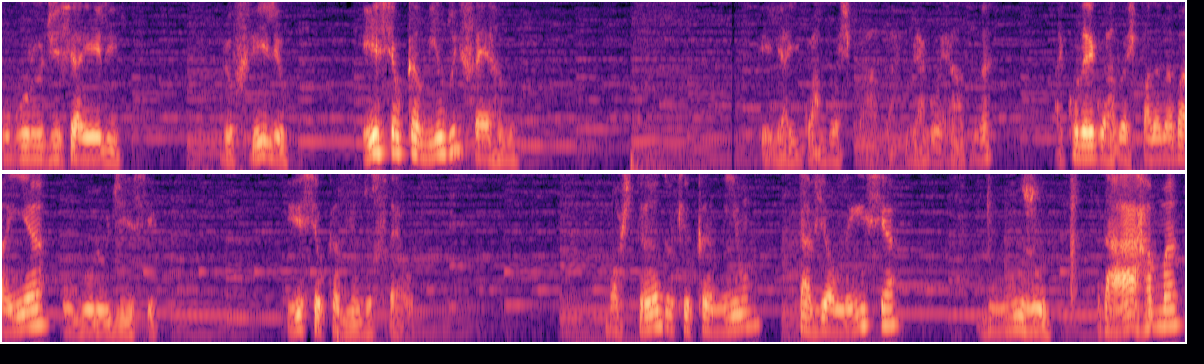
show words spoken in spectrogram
o guru disse a ele, meu filho, esse é o caminho do inferno. Ele aí guardou a espada, envergonhado, né? Aí quando ele guardou a espada na bainha, o guru disse, esse é o caminho do céu. Mostrando que o caminho da violência, do uso da arma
